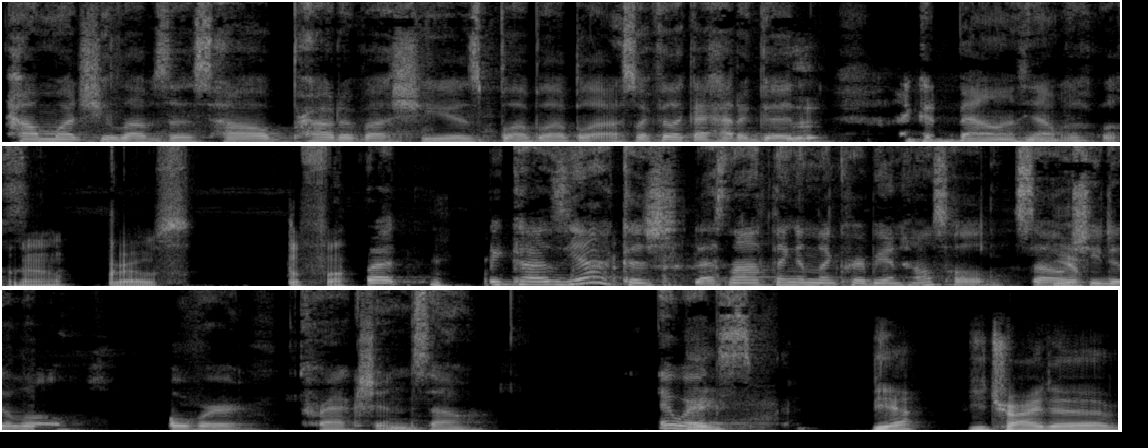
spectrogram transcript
how much she loves us, how proud of us she is, blah blah blah. So I feel like I had a good a good balance, you know. No, gross. The fuck? But because yeah, because that's not a thing in the Caribbean household. So Yep. she did a little over correction. So it Hey. works. Yeah. You try to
